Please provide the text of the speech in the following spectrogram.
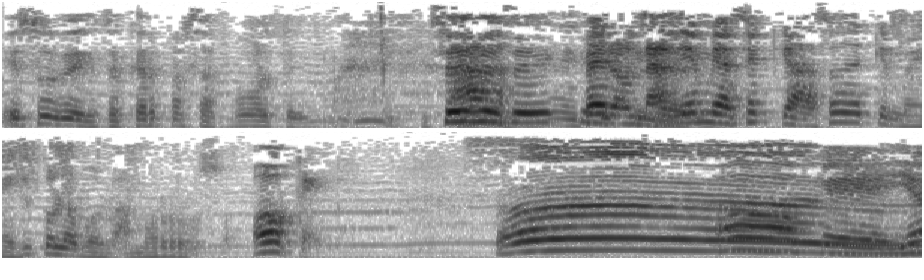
Eso de sacar pasaporte. Sí, Ah, sí, sí. Pero nadie me hace caso de que México lo volvamos ruso. Ok. Ah, Ok, yo-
